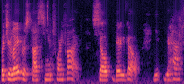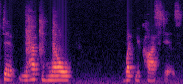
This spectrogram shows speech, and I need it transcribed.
but your labor is costing you 25. So there you go. You, you have to, you have to know what your cost is.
